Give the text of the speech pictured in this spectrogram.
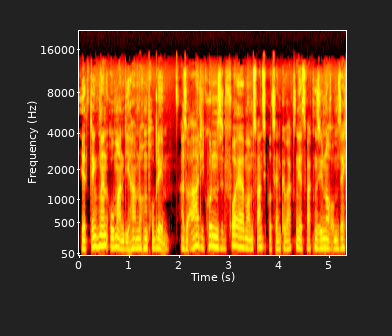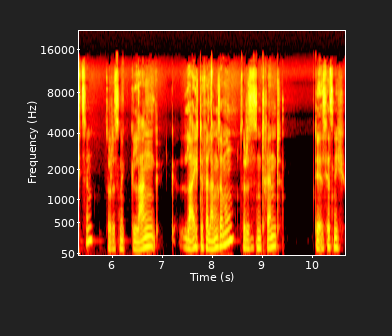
Jetzt denkt man, oh Mann, die haben noch ein Problem. Also A, die Kunden sind vorher mal um 20 Prozent gewachsen, jetzt wachsen sie nur noch um 16. So, das ist eine lang, leichte Verlangsamung. So, das ist ein Trend, der ist jetzt nicht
